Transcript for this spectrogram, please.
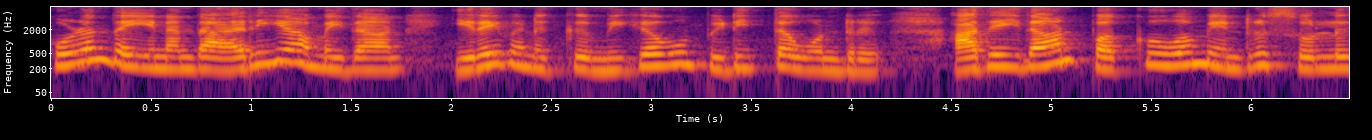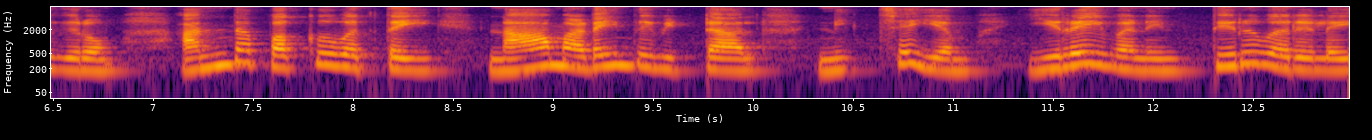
குழந்தையின் அந்த அறியாமைதான் இறைவனுக்கு மிகவும் பிடித்த ஒன்று. அதைதான் பக்குவம் என்று சொல்லுகிறோம். அந்த பக்குவத்தை நாம் அடைந்து விட்டால் நிச்சயம் இறைவனின் திருவருளை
